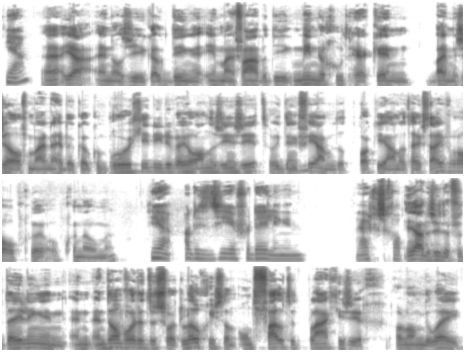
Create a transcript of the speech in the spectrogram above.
Ja, Hè, ja, en dan zie ik ook dingen in mijn vader die ik minder goed herken bij mezelf. Maar dan heb ik ook een broertje die er weer heel anders in zit. Waar ik denk van ja, maar dat pakje aan, dat heeft hij vooral opge- opgenomen. Ja. Oh, dus zie je verdeling in. Eigenschappen. Ja, er zit een verdeling in. En, en dan wordt het een soort logisch, dan ontvouwt het plaatje zich along the way.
